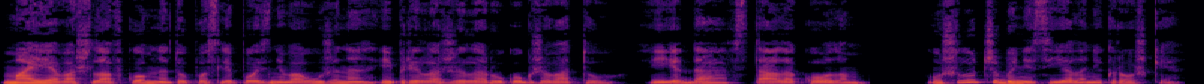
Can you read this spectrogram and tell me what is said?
Майя вошла в комнату после позднего ужина и приложила руку к животу. Еда встала колом. Уж лучше бы не съела ни крошки.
